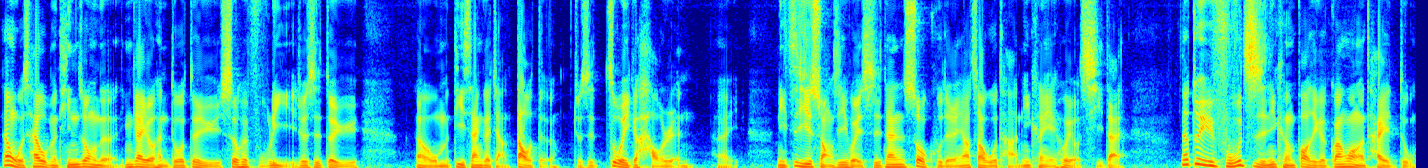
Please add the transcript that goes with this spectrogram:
但我猜我们听众的应该有很多对于社会福利，也就是对于呃我们第三个讲道德，就是做一个好人。哎，你自己爽是一回事，但是受苦的人要照顾他，你可能也会有期待。那对于福祉，你可能抱着一个观望的态度。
